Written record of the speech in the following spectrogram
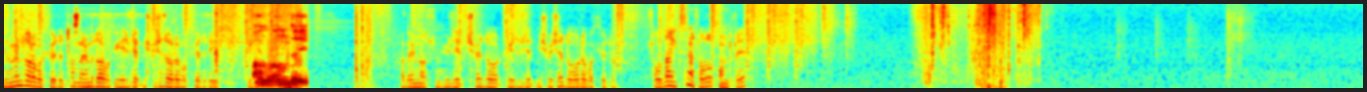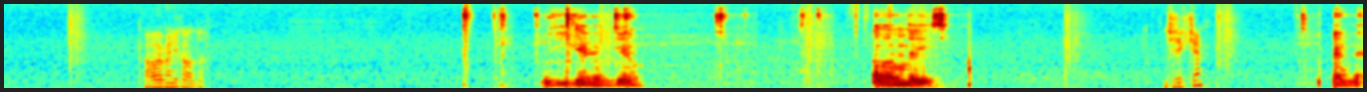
Önüme doğru bakıyordu. Tam önüme doğru bakıyordu. 175'e doğru bakıyordu reis. Alanda Haberin olsun. 175'e doğru, 175'e doğru bakıyordu. Soldan gitsene. Solu kontrol et. AVM'li kaldı. bu hile bence ama. Alandayız. Gideceğim. Ben ben.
